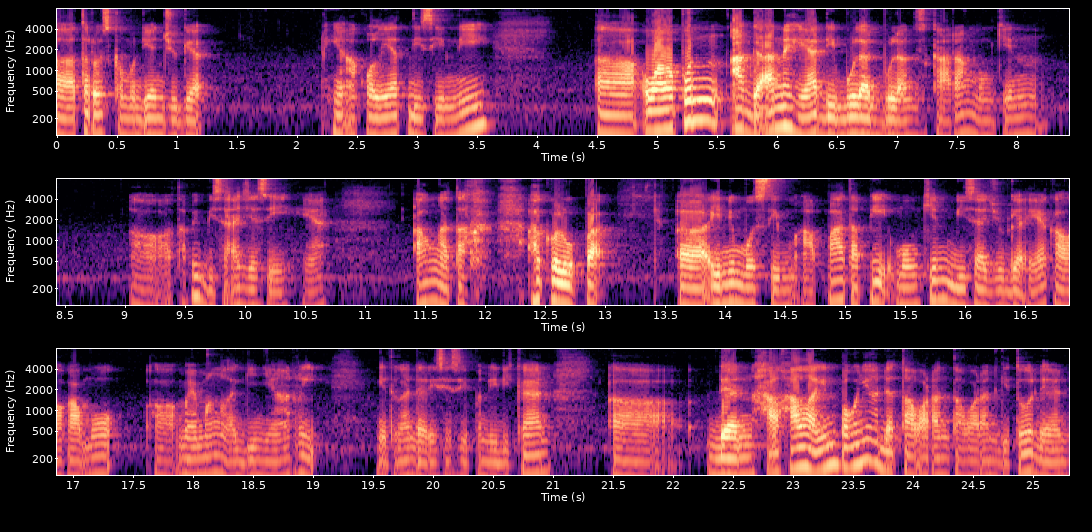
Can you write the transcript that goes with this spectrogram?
Uh, terus kemudian juga yang aku lihat di sini uh, walaupun agak aneh ya di bulan-bulan sekarang mungkin uh, tapi bisa aja sih ya. Aku nggak tahu aku lupa uh, ini musim apa tapi mungkin bisa juga ya kalau kamu uh, memang lagi nyari gitu kan dari sisi pendidikan uh, dan hal-hal lain. Pokoknya ada tawaran-tawaran gitu dan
